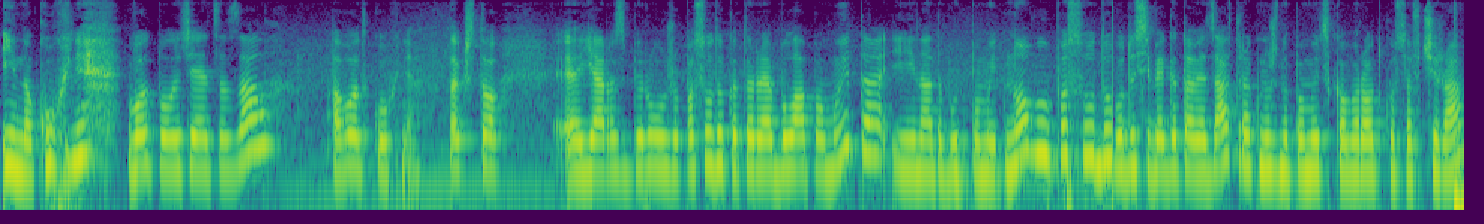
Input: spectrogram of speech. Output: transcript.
и на кухне. Вот получается зал, а вот кухня. Так что я разберу уже посуду, которая была помыта, и надо будет помыть новую посуду. Буду себе готовить завтрак, нужно помыть сковородку со вчера.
